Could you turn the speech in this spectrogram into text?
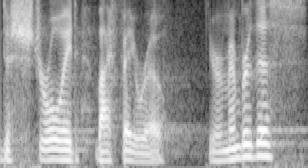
destroyed by Pharaoh. You remember this?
